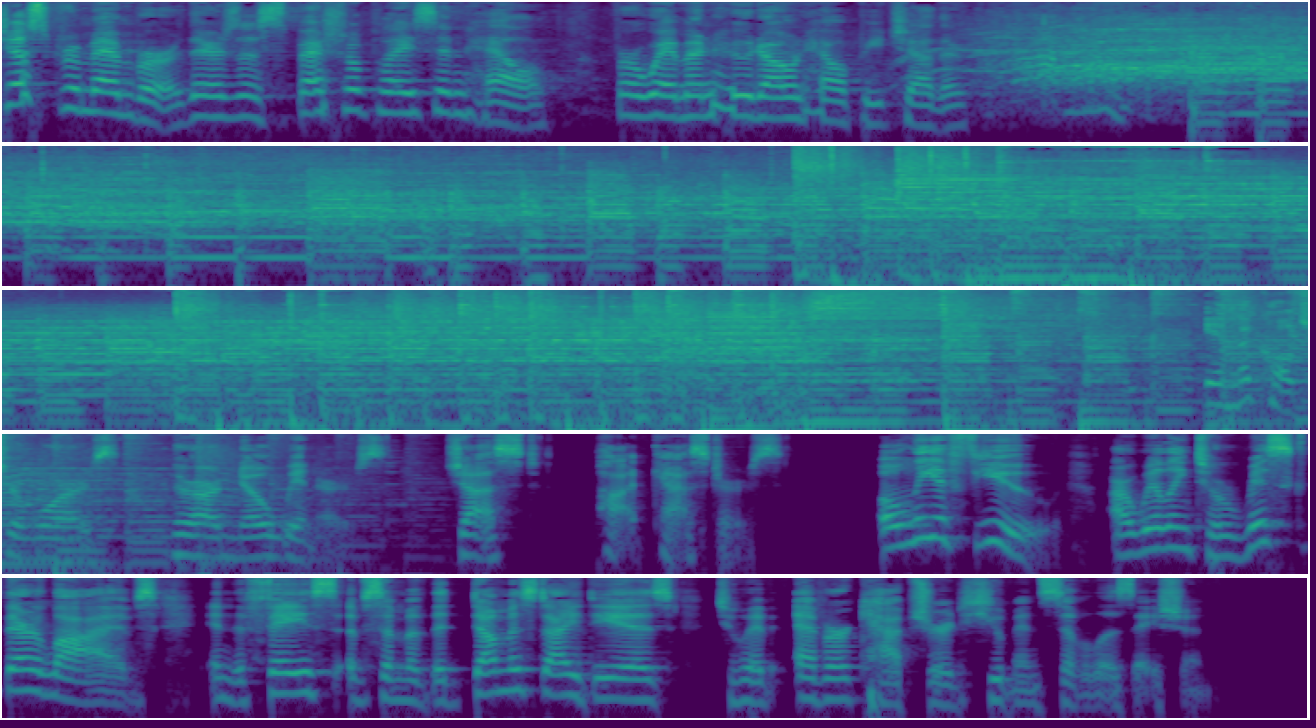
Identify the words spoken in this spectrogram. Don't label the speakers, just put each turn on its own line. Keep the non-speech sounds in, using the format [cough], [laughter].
Just remember, there's a special place in hell for women who don't help each other.
In the culture wars, there are no winners, just podcasters. Only a few are willing to risk their lives in the face of some of the dumbest ideas to have ever captured human civilization.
